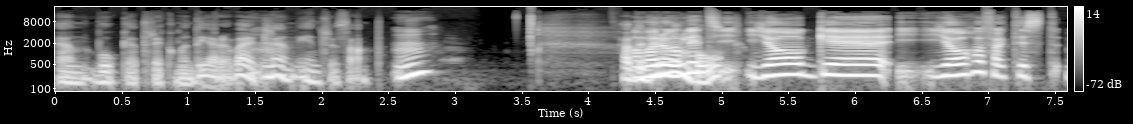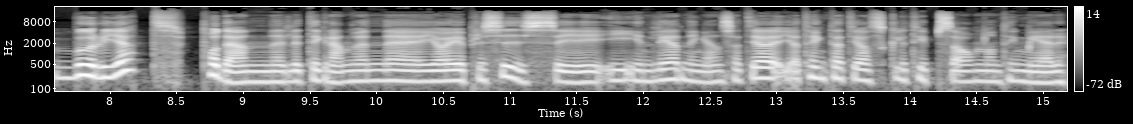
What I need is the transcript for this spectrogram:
en bok att rekommendera. Verkligen intressant. Mm. Hade ja, du någon roligt. bok? Jag, eh, jag har faktiskt börjat på den lite grann men eh, jag är precis i, i inledningen så jag, jag tänkte att jag skulle tipsa om någonting mer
